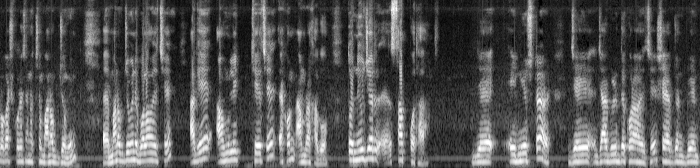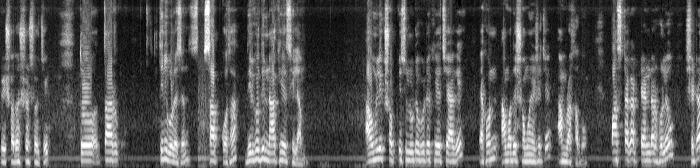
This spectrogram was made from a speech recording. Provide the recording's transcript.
প্রকাশ করেছেন হচ্ছে মানব জমিন। মানব জমিনে বলা হয়েছে, আগে আওয়ামী লীগ খেয়েছে, এখন আমরা খাব। তো নিউজের সাব কথা যে এই নিউজটার যে যার বিরুদ্ধে করা হয়েছে, সে একজন বিএনপির সদস্য সচিব। তো তার, তিনি বলেছেন সাপ কথা, দীর্ঘদিন না খেয়েছিলাম। আওয়ামী লীগ সব কিছু লুটে ফুটে খেয়েছে আগে, এখন আমাদের সময় এসেছে, আমরা খাব। পাঁচ টাকার টেন্ডার হলেও সেটা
